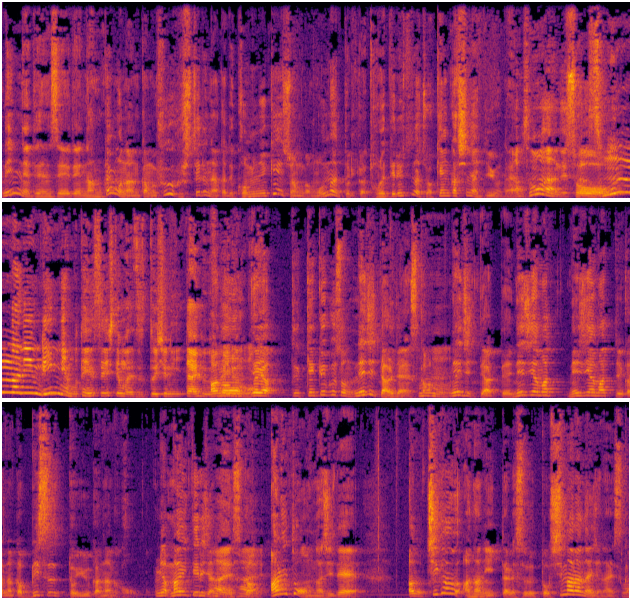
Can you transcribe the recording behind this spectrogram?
輪廻転生で何回も何回も夫婦してる中でコミュニケーションがもううまい時から取れてる人たちは喧嘩しないって言うよね。あそうなんですか。そんなに輪廻も転生してまでずっと一緒にいたい夫婦あがいるの？のいやいやで結局そのネジってあるじゃないですか、うん。ネジってあってネジ山ネジ山っていうかなんかビスというかなんかこう巻いてるじゃないですか、はいはい。あれと同じであの違う穴に行ったりすると閉まらないじゃないですか。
